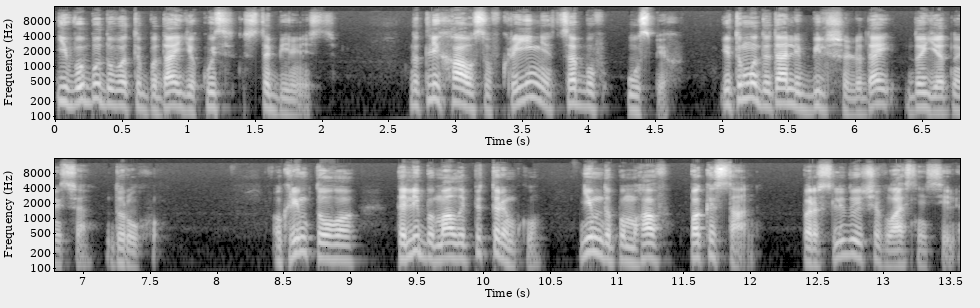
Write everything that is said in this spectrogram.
і вибудувати бодай якусь стабільність. На тлі хаосу в країні це був успіх, і тому дедалі більше людей доєднуються до руху. Окрім того, таліби мали підтримку, їм допомагав Пакистан, переслідуючи власні цілі.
